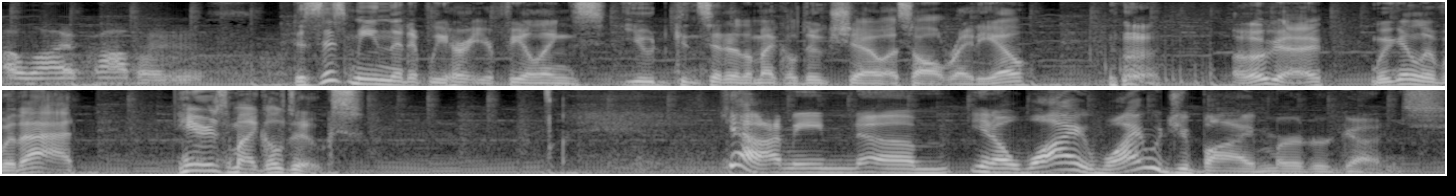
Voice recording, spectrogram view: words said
a lot of problems. Does this mean that if we hurt your feelings, you'd consider the Michael Dukes Show assault radio? okay, we can live with that. Here's Michael Dukes. Yeah, I mean, um, you know, why why would you buy murder guns?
